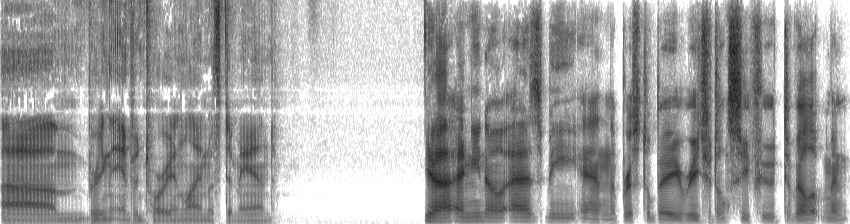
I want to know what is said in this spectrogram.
um, bring the inventory in line with demand. Yeah, and you know, ASMI and the Bristol Bay Regional Seafood Development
